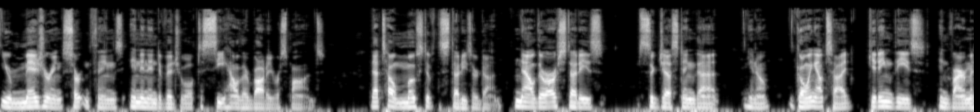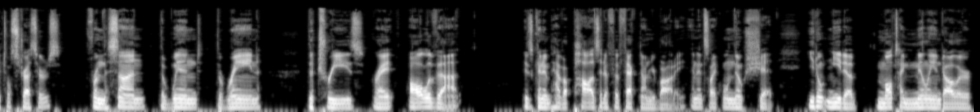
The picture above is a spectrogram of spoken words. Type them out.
you're measuring certain things in an individual to see how their body responds. That's how most of the studies are done. Now, there are studies suggesting that, you know, going outside, getting these environmental stressors from the sun, the wind, the rain, the trees, right? All of that is going to have a positive effect on your body. And it's like, well, no shit. You don't need a multi million dollar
